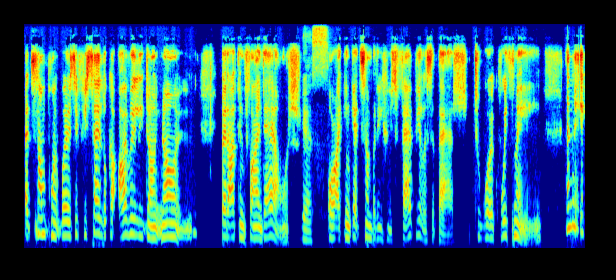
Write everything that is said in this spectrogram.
at some point whereas if you say look i really don't know but I can find out. Yes. Or I can get somebody who's fabulous at that to work with me and it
